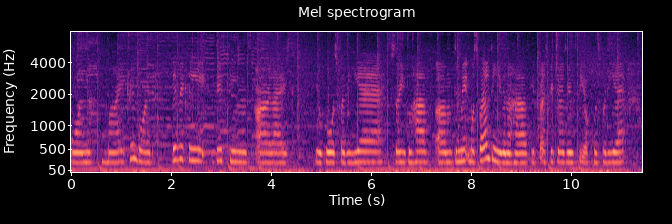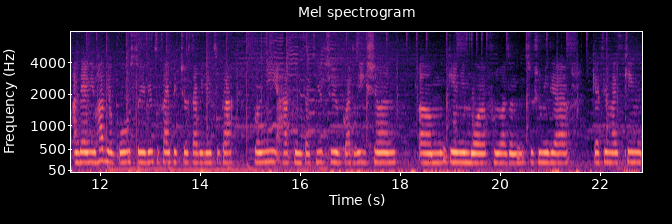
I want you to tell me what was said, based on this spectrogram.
on my dream board. Basically, these things are like your goals for the year. So you could have um, the most important thing you're gonna have. Your first picture is going to be your goals for the year, and then you have your goals. So you're going to find pictures that relate to that for me. I have things like youtube graduation um, gaining more followers on social media getting my skin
